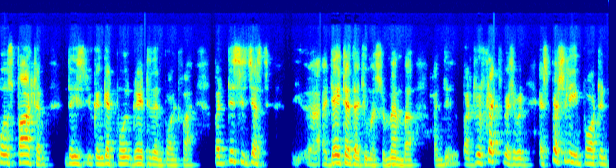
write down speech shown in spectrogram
postpartum, these you can get greater than 0.5. But this is just uh, data that you must remember. And but reflux measurement, especially important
